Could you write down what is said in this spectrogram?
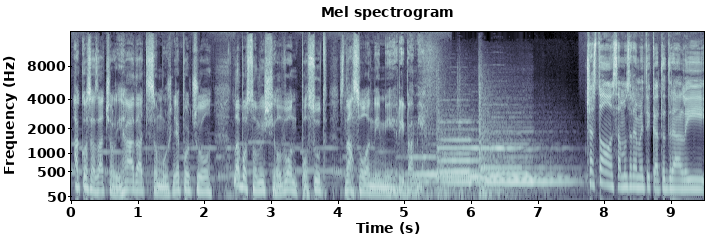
Ako sa začali hádať, som už nepočul, lebo som vyšiel von po súd s nasolenými rybami. Často ale samozrejme tie katedrály e,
